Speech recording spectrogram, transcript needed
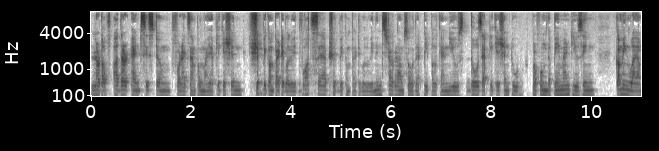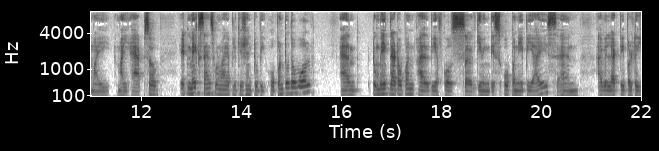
lot of other end system. For example my application should be compatible with whatsapp should be compatible with instagram so that people can use those application to perform the payment using coming via my my app. So it makes sense for my application to be open to the world. And to make that open i'll be of course uh, giving this open apis and i will let people to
